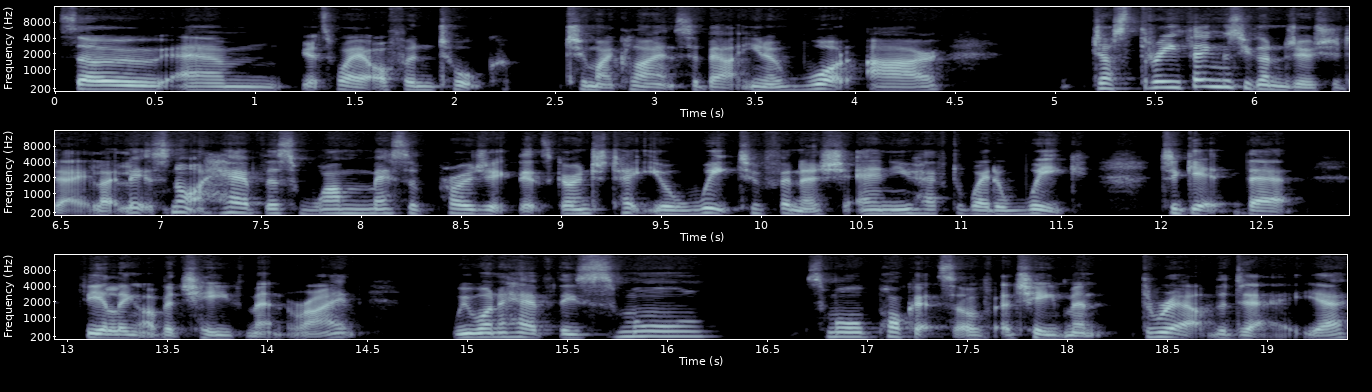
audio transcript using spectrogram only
So um, that's why I often talk to my clients about, you know, what are just three things you're going to do today. Like, let's not have this one massive project that's going to take you a week to finish and you have to wait a week to get that feeling of achievement, right? We want to have these small, small pockets of achievement throughout the day. Yeah.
